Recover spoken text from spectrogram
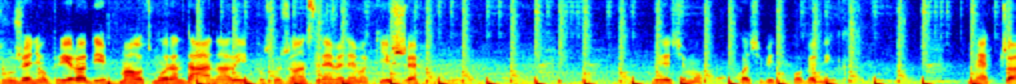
druženje u prirodi, malo tmuran dan, ali poslužilo nas vreme, nema kiše. Vidjet ćemo ko će biti pobednik meča.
